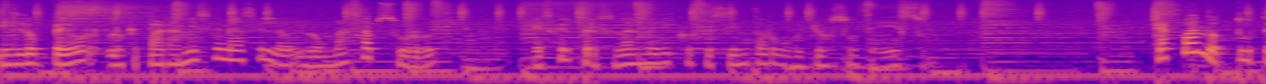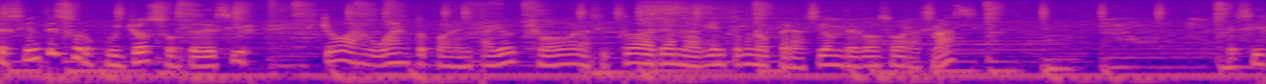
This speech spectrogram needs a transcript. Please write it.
Y lo peor, lo que para mí se me hace lo, más absurdo, es que el personal médico se sienta orgulloso de eso. Ya cuando tú te sientes orgulloso de decir, yo aguanto 48 horas y todavía me aviento una operación de 2 horas más, decir,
